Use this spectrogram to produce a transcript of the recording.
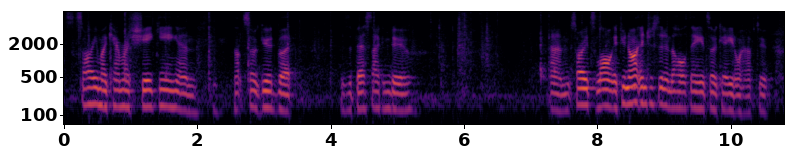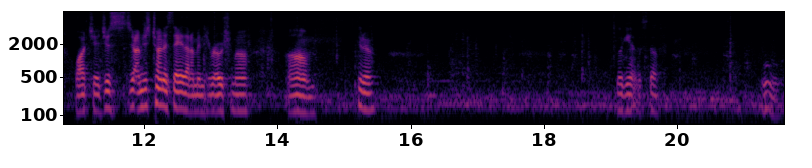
Sorry, my camera's shaking and not so good, but it's the best I can do. And sorry it's long. If you're not interested in the whole thing, it's okay. You don't have to watch it. Just I'm just trying to say that I'm in Hiroshima. Um, you know, looking at the stuff. Ooh.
